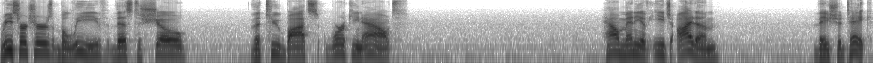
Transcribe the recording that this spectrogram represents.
Researchers believe this to show the two bots working out how many of each item they should take.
